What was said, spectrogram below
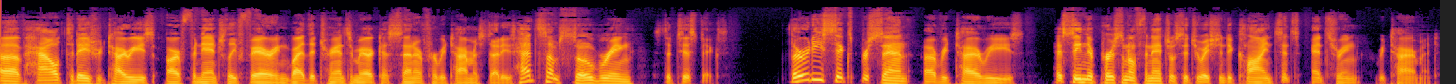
of how today's retirees are financially faring by the Transamerica Center for Retirement Studies had some sobering statistics. 36% of retirees has seen their personal financial situation decline since entering retirement.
